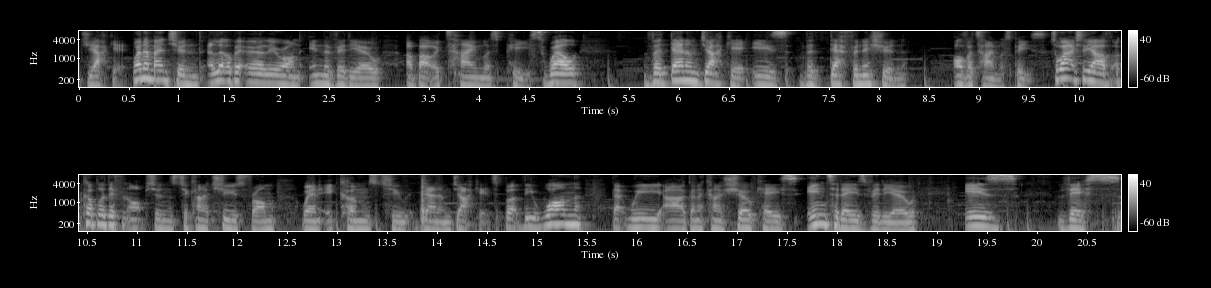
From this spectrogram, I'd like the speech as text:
jacket. When I mentioned a little bit earlier on in the video about a timeless piece, well, the denim jacket is the definition of a timeless piece. So I actually have a couple of different options to kind of choose from when it comes to denim jackets, but the one that we are gonna kind of showcase in today's video is this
